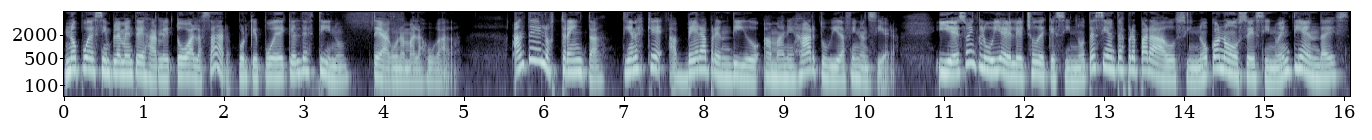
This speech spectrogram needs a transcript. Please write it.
No puedes simplemente dejarle todo al azar, porque puede que el destino te haga una mala jugada. Antes de los 30, tienes que haber aprendido a manejar tu vida financiera. Y eso incluye el hecho de que si no te sientes preparado, si no conoces, si no entiendes,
